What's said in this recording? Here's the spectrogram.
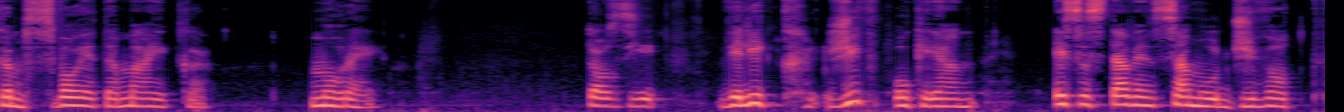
към своята майка – море. Този велик, жив океан е съставен само от живот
